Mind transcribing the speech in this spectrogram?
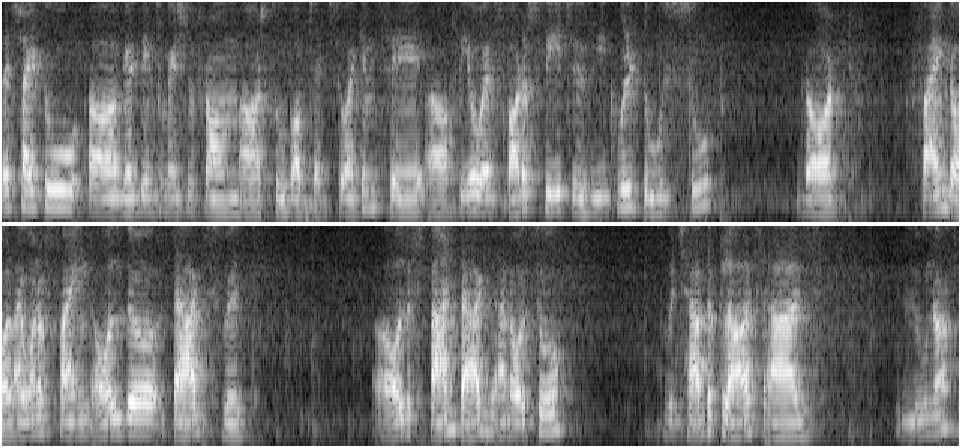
let's try to uh, get the information from our soup object. So I can say uh, POS part of speech is equal to soup dot find all. I want to find all the tags with uh, all the span tags and also which have the class as Luna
